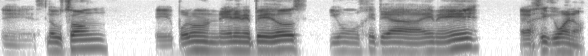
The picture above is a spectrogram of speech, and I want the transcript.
eh, slow zone eh, por un LMP2 y un GTA ME, así que bueno,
